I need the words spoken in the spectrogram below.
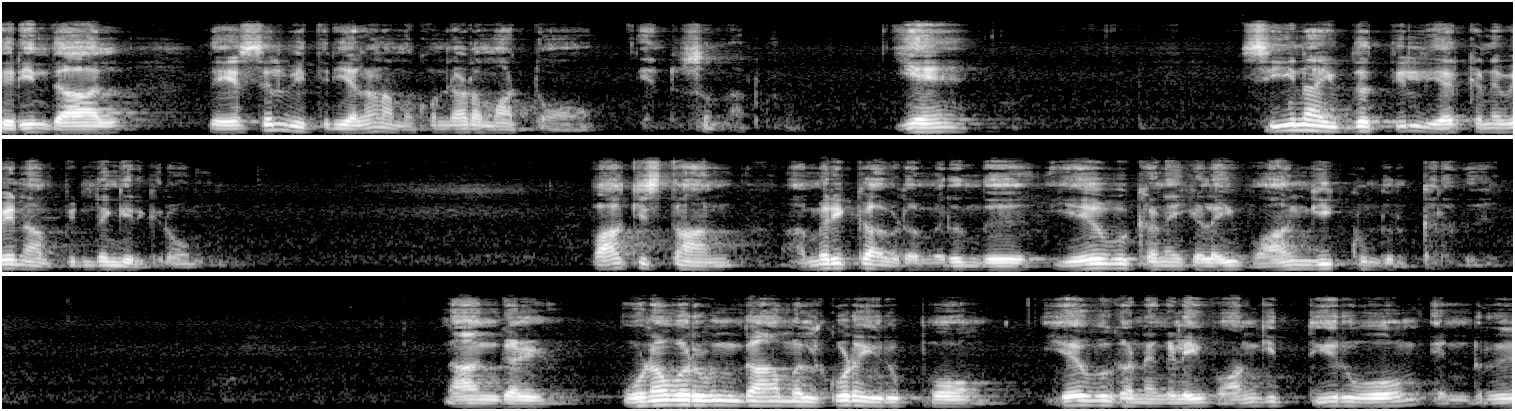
தெரிந்தால் இந்த எஸ்எல்வி த்ரீயெல்லாம் நம்ம கொண்டாட மாட்டோம் என்று சொன்னார். ஏன்? சீனா யுத்தத்தில் ஏற்கனவே நாம் பின்தங்கி இருக்கிறோம் பாகிஸ்தான் அமெரிக்காவிடமிருந்து ஏவுகணைகளை வாங்கி கொண்டிருக்கிறது. நாங்கள் உணவருந்தாமல் கூட இருப்போம் ஏவுகணைகளை வாங்கி தீருவோம் என்று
